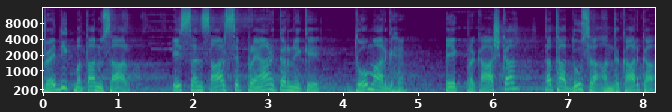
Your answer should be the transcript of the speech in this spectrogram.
वैदिक मतानुसार इस संसार से प्रयाण करने के दो मार्ग हैं, एक प्रकाश का तथा दूसरा अंधकार का।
